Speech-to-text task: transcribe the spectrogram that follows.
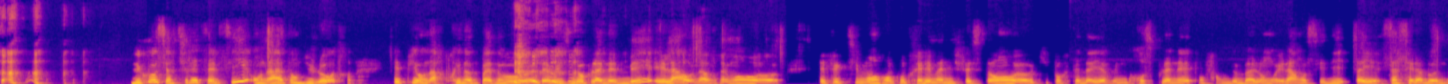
du coup, on s'est retiré de celle-ci, on a attendu l'autre. Et puis, on a repris notre panneau euh, There is no planet B. Et là, on a vraiment, euh, effectivement, rencontré les manifestants euh, qui portaient d'ailleurs une grosse planète en forme de ballon. Et là, on s'est dit, ça y est, ça, c'est la bonne.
